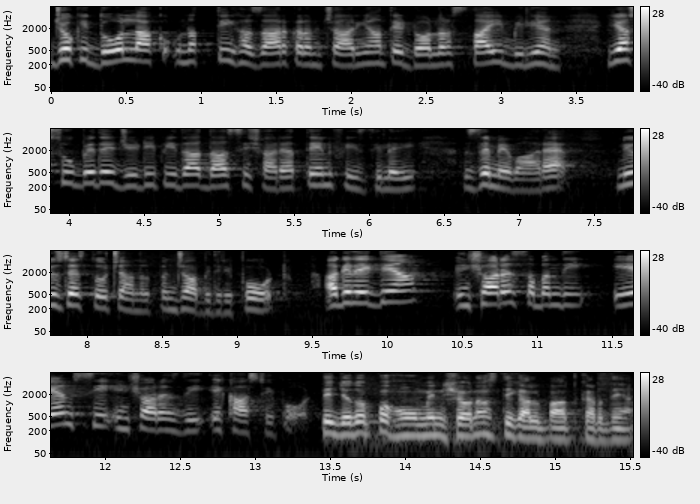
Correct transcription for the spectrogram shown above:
ਜੋ ਕਿ 2,29,000 ਕਰਮਚਾਰੀਆਂ ਤੇ ਡਾਲਰ 27 ਬਿਲੀਅਨ ਜਾਂ ਸੂਬੇ ਦੇ ਜੀਡੀਪੀ ਦਾ 10.3% ਦੀ ਲਈ ਜ਼ਿੰਮੇਵਾਰ ਹੈ। ਨਿਊਜ਼ ਡੈਸਕ ਤੋਂ ਚੈਨਲ ਪੰਜਾਬੀ ਦੀ ਰਿਪੋਰਟ। ਅੱਗੇ ਦੇਖਦੇ ਹਾਂ ਇੰਸ਼ੋਰੈਂਸ ਸੰਬੰਧੀ ਏਐਮਸੀ ਇੰਸ਼ੋਰੈਂਸ ਦੀ ਇੱਕ ਖਾਸ ਰਿਪੋਰਟ। ਤੇ ਜਦੋਂ ਆਪਾਂ ਹੋਮ ਇੰਸ਼ੋਰੈਂਸ ਦੀ ਗੱਲਬਾਤ ਕਰਦੇ ਹਾਂ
